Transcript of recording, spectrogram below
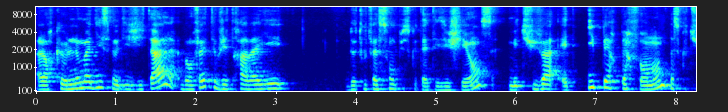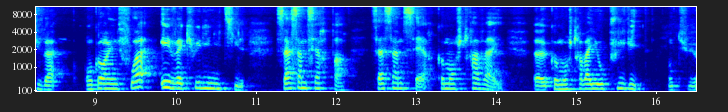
Alors que le nomadisme digital, bah, en fait, j'ai travaillé de toute façon puisque tu as tes échéances, mais tu vas être hyper performante parce que tu vas, encore une fois, évacuer l'inutile. Ça, ça ne me sert pas. Ça, ça me sert. Comment je travaille? Euh, Comment je travaille au plus vite? Donc, tu,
